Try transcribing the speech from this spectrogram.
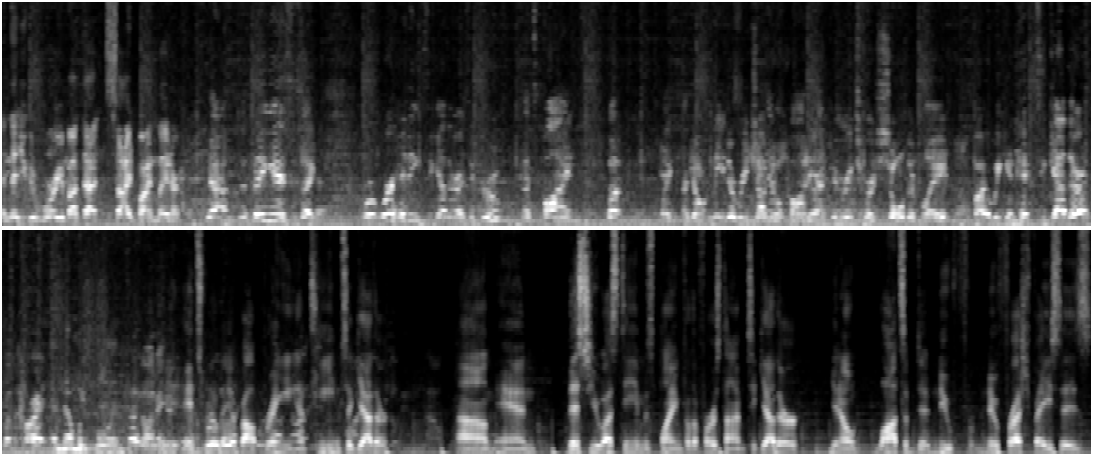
and then you can worry about that side bind later. Yeah, the thing is, is like, we're, we're hitting together as a group, that's fine, but like I don't need to reach onto a body, I can reach for a shoulder blade. All right, we can hit together, all right, and then we pull in tight. It's really about bringing a team together, um, and this U.S. team is playing for the first time together. You know, lots of new, new, fresh faces.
